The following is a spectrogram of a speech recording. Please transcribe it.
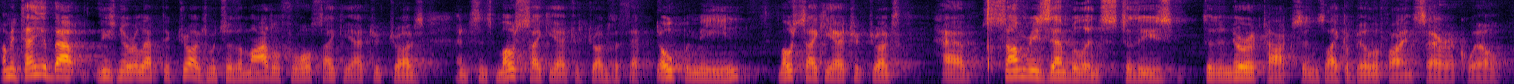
I'm going to tell you about these neuroleptic drugs, which are the model for all psychiatric drugs. And since most psychiatric drugs affect dopamine, most psychiatric drugs have some resemblance to these, to the neurotoxins like Abilify and Seroquel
